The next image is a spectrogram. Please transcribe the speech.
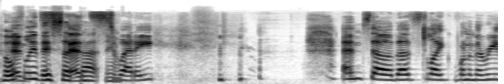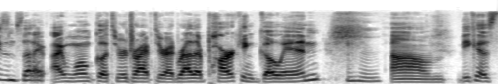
Hopefully and- they said and that. yeah. Sweaty. and so that's like one of the reasons that I, I won't go through a drive through. I'd rather park and go in. Mm-hmm. Um, because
